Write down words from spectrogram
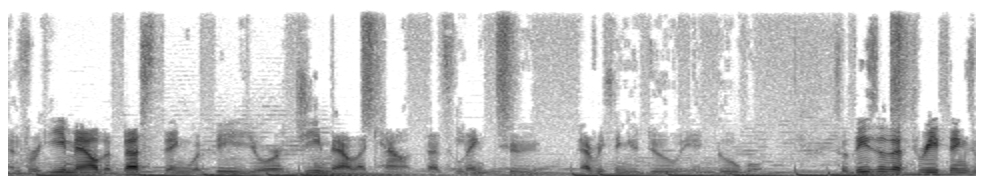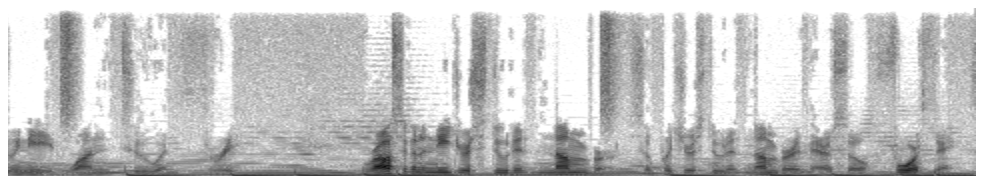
And for email, the best thing would be your Gmail account that's linked to everything you do in Google. So these are the three things we need, one, two, and three. We're also going to need your student number. So put your student number in there, so four things.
